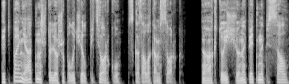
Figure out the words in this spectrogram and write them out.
«Это понятно, что Леша получил пятерку», — сказала комсорг. «А кто еще на пять написал?»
